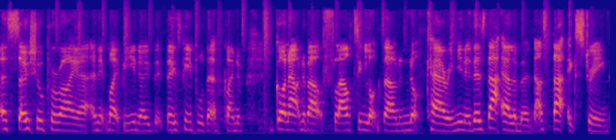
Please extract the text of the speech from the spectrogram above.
a social pariah. And it might be, you know, th- those people that have kind of gone out and about flouting lockdown and not caring. You know, there's that element, that's that extreme.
